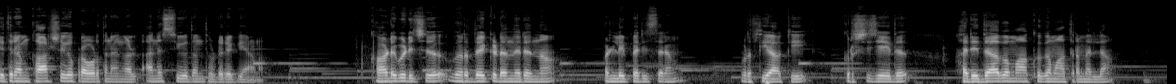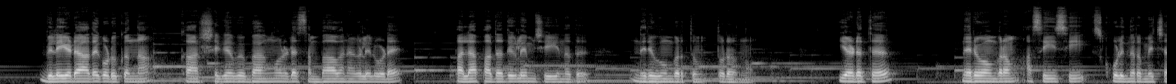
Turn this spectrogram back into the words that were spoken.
ഇത്തരം കാർഷിക പ്രവർത്തനങ്ങൾ അനസ്യൂതം തുടരുകയാണ്. കാട് പിടിച്ച് വെറുതെ കിടന്നിരുന്ന പള്ളി പരിസരം വൃത്തിയാക്കി കൃഷി ചെയ്ത് ഹരിതാപമാക്കുക മാത്രമല്ല വിലയിടാതെ കൊടുക്കുന്ന കാർഷിക വിഭാഗങ്ങളുടെ സംഭാവനകളിലൂടെ പല പദ്ധതികളും ചെയ്യുന്നത് നിരുവമ്പ്രത്തും തുടർന്നു. ഈ അടുത്ത് നിരുവമ്പ്രം അസീസി സ്കൂളിൽ നിർമ്മിച്ച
